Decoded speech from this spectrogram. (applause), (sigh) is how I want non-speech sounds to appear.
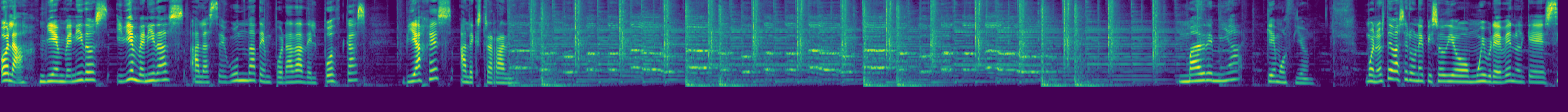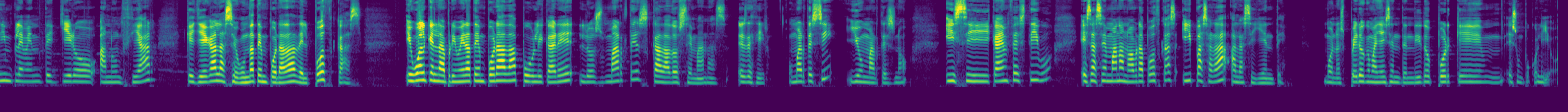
Hola, bienvenidos y bienvenidas a la segunda temporada del podcast Viajes al Extrarradio. Madre mía, qué emoción. Bueno, este va a ser un episodio muy breve en el que simplemente quiero anunciar que llega la segunda temporada del podcast. Igual que en la primera temporada, publicaré los martes cada dos semanas. Es decir, un martes sí y un martes no. Y si cae en festivo, esa semana no habrá podcast y pasará a la siguiente. Bueno, espero que me hayáis entendido porque mm, es un poco lío.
